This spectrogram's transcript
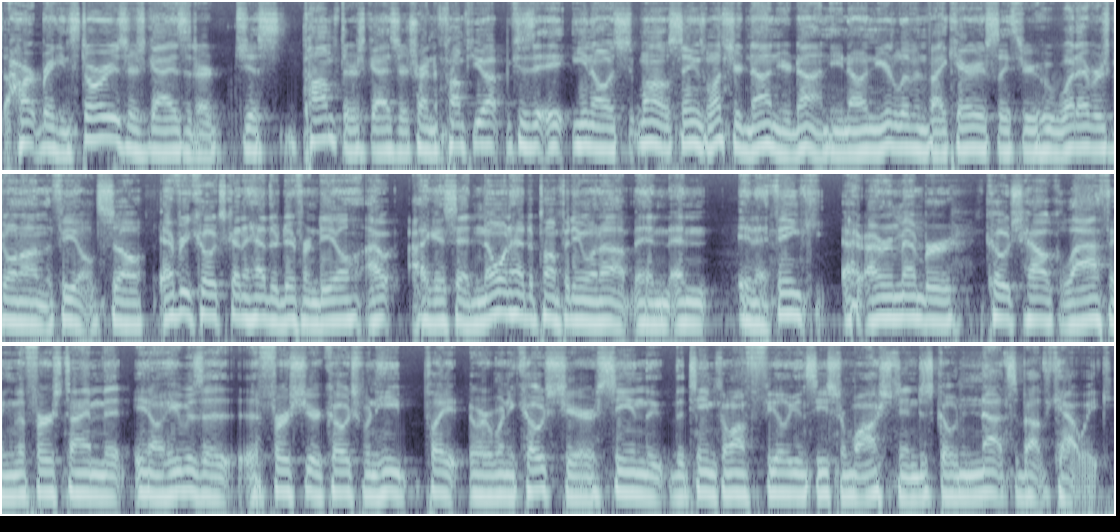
heartbreaking stories, there's guys that are just pumped, there's guys that are trying to pump you up because, it, you know, it's one of those things, once you're done, you're done, you know, and you're living vicariously through whatever's going on in the field. So every coach kind of had their different deal. I, like I said, no one had to pump anyone up. And, and, and I think I, remember Coach Hauck laughing the first time that, you know, he was a, a, first year coach when he played or when he coached here, seeing the, the team come off the field against Eastern Washington, just go nuts about the cat week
